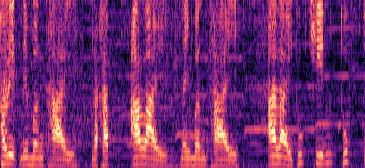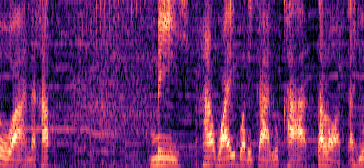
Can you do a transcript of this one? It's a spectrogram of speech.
ผลิตในเมืองไทยนะครับ อะไหล่ในเมืองไทย อะไหล่ทุกชิ้นทุกตัวนะครับ มี ไว้บริการลูกค้าตลอดอายุ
